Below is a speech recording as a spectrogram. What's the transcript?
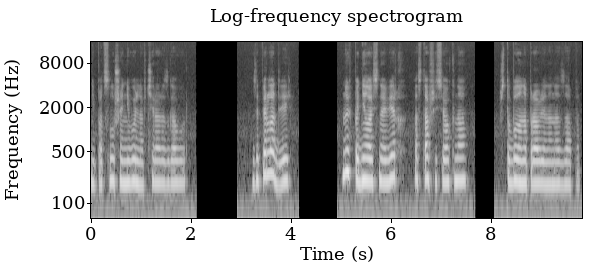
не подслушая невольно вчера разговор. Заперла дверь. Вновь поднялась наверх, оставшись у окна, что было направлено на запад.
